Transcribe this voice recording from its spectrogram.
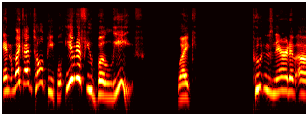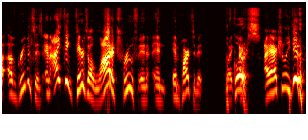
and like I've told people, even if you believe, like Putin's narrative uh, of grievances, and I think there's a lot of truth in in, in parts of it. Like, of course, I, I actually do.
